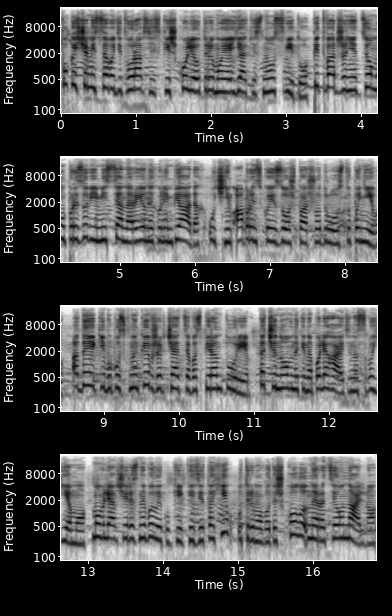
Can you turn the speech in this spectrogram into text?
Поки що місцева дітвора в сільській школі отримує якісну освіту. Підтвердження цьому призові місця на районних олімпіадах учнів Абронської ЗОЖ першого-другого ступенів. А деякі випускники вже вчаться в аспірантурі. Та чиновники наполягають на своєму. Мовляв, через невелику кількість дітлахів утримувати школу нераціонально.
